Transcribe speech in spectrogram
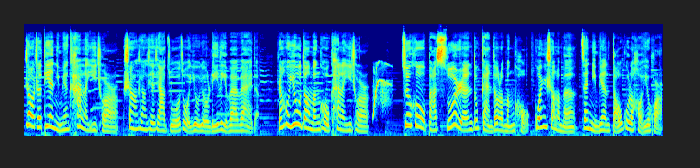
绕着店里面看了一圈，上上下下、左左右右、里里外外的，然后又到门口看了一圈，最后把所有人都赶到了门口，关上了门，在里面捣鼓了好一会儿，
